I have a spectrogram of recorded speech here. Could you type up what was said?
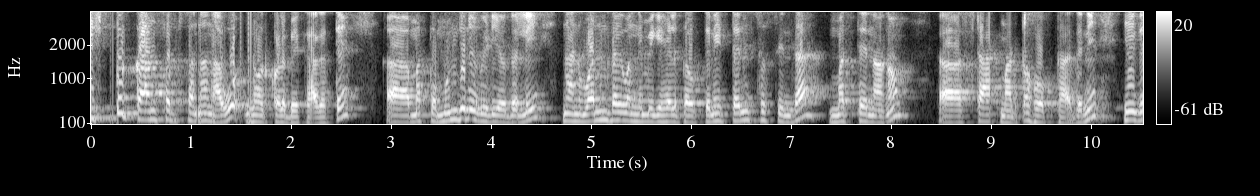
ಇಷ್ಟು ಕಾನ್ಸೆಪ್ಟ್ಸ್ ಅನ್ನ ನಾವು ನೋಡ್ಕೊಳ್ಬೇಕಾಗತ್ತೆ. ಮತ್ತೆ ಮುಂದಿನ ವಿಡಿಯೋದಲ್ಲಿ ನಾನು ಒನ್ ಬೈ ಒನ್ ನಿಮಗೆ ಹೇಳ್ತಾ ಹೋಗ್ತೀನಿ. ಟೆನ್ಸಸ್ ಇಂದ ಮತ್ತೆ ನಾನು ಸ್ಟಾರ್ಟ್ ಮಾಡ್ತಾ ಹೋಗ್ತಾ ಇದ್ದೀನಿ. ಈಗ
